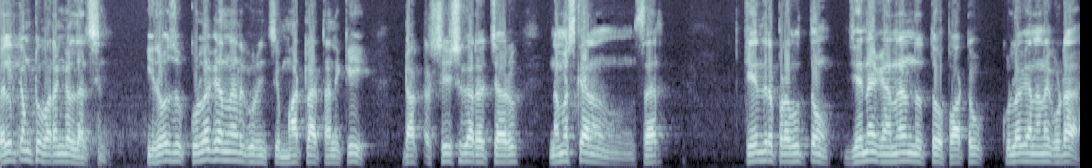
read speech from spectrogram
వెల్కమ్ టు వరంగల్ దర్శన్. ఈరోజు కులగణన గురించి మాట్లాడటానికి డాక్టర్ శేషు గారు వచ్చారు. నమస్కారం సార్. కేంద్ర ప్రభుత్వం జనగణనతో పాటు కులగణన కూడా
